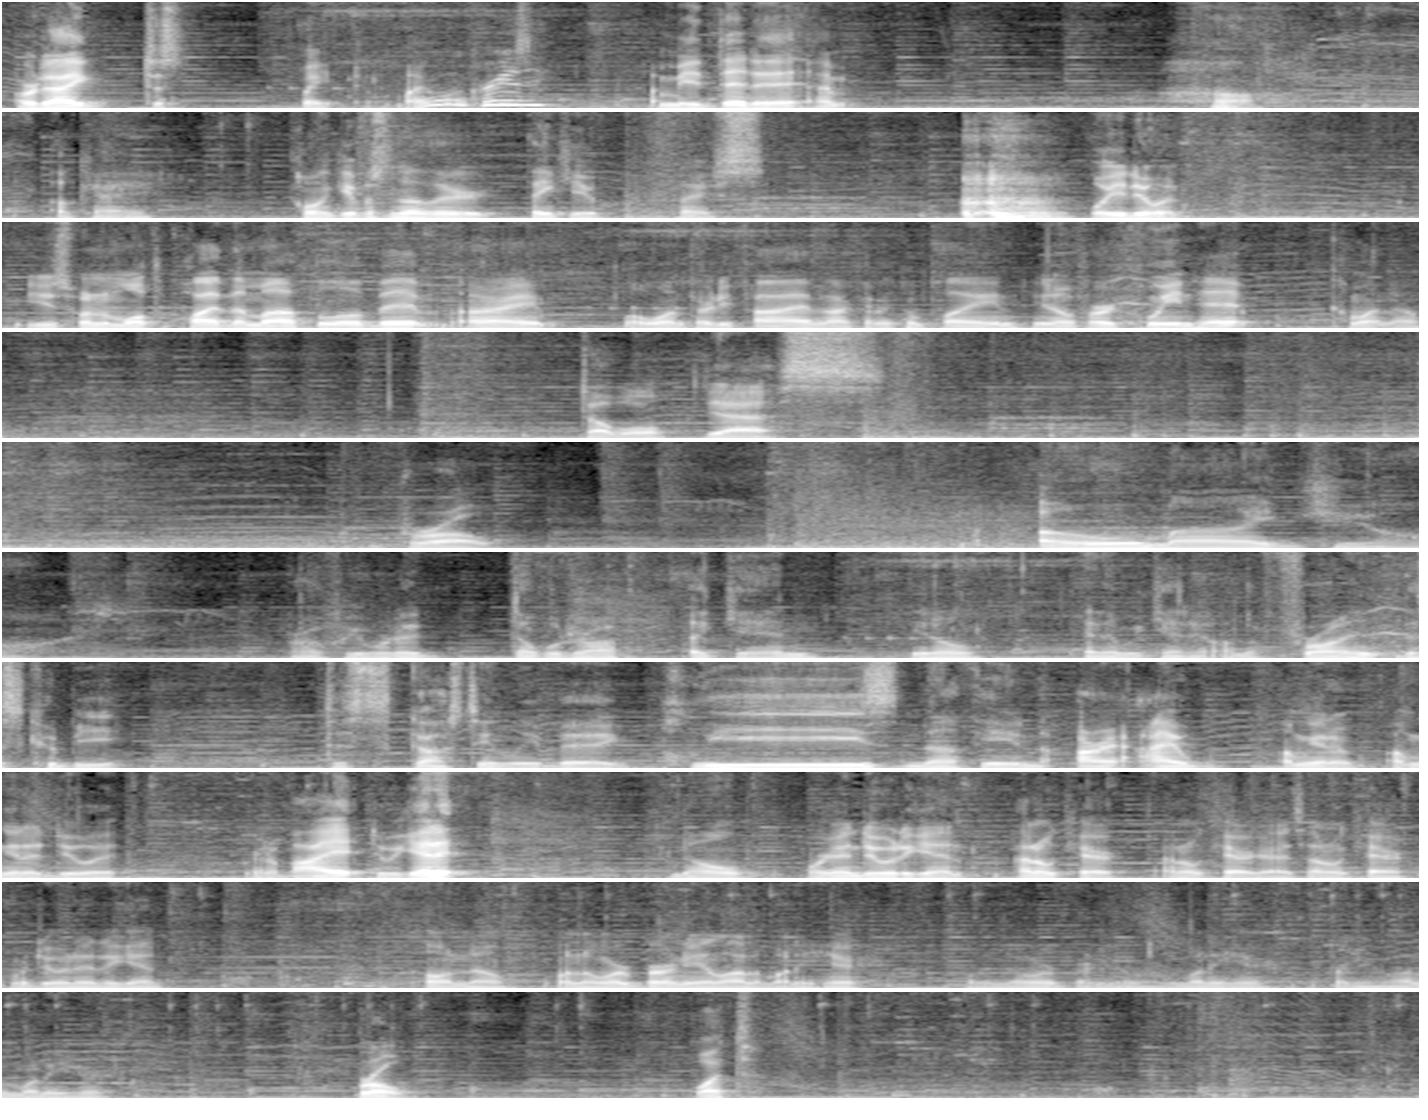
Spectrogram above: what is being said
Or did I just... Wait, am I going crazy? I mean, it did it. I'm... Huh. Okay. Come on, give us another... Thank you. Nice. what are you doing? You just want to multiply them up a little bit? Alright. Well, 135, not going to complain. You know, for a queen hit. Come on now. Double. Yes. Bro. Oh my gosh. Bro, if we were to double drop again, you know, and then we get it on the front, this could be disgustingly big. Please, nothing. All right, I, I'm gonna, I'm gonna do it. We're gonna buy it. Do we get it? No, we're gonna do it again. I don't care. I don't care, guys. I don't care. We're doing it again. Oh no. Oh no, we're burning a lot of money here. Oh no, we're burning a lot of money here. We're burning a lot of money here. Bro. What?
